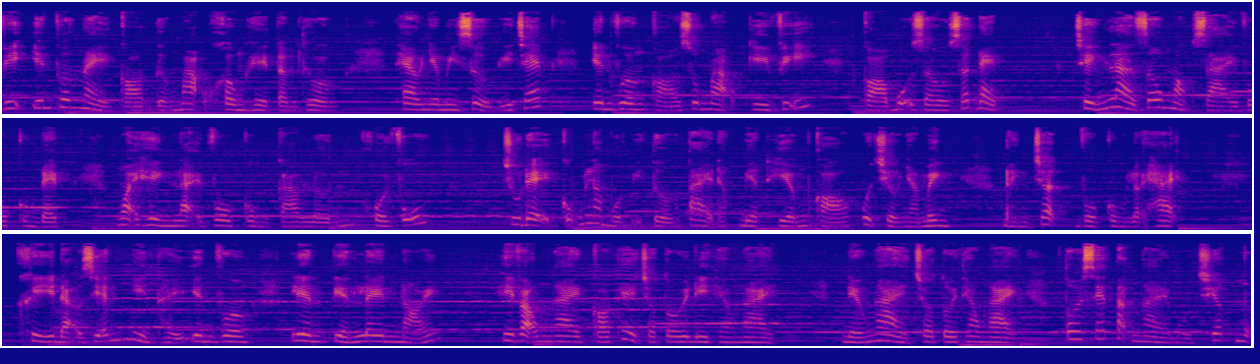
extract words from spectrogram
vị Yên Vương này có tướng mạo không hề tầm thường. Theo như minh sử ghi chép, Yên Vương có dung mạo kỳ vĩ, có bộ râu rất đẹp. Chính là râu mọc dài vô cùng đẹp, ngoại hình lại vô cùng cao lớn, khôi vũ, Chu Đệ cũng là một vị tướng tài đặc biệt hiếm có của triều nhà Minh, đánh trận vô cùng lợi hại. Khi đạo diễn nhìn thấy Yên Vương, liền tiến lên nói, hy vọng ngài có thể cho tôi đi theo ngài. Nếu ngài cho tôi theo ngài, tôi sẽ tặng ngài một chiếc mũ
